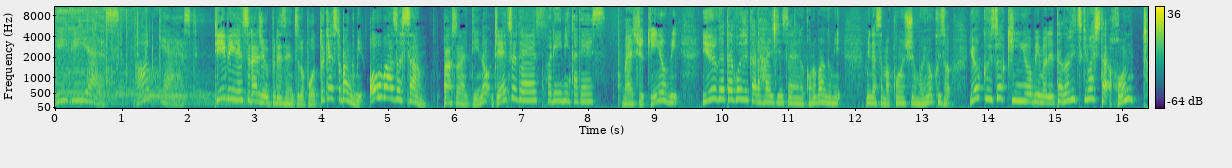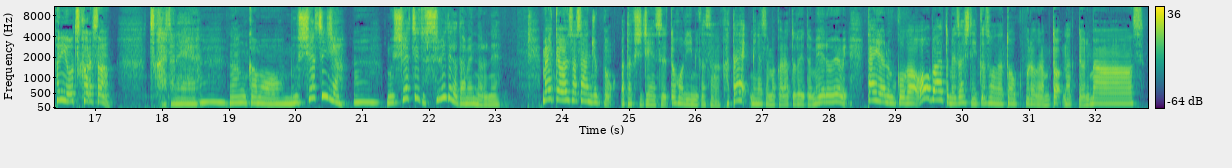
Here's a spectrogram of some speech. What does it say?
TBS Podcast TBS ラジオプレゼンツのポッドキャスト番組オーバーザさんパーソナリティのジェーンスーです。堀井美香です。毎週金曜日、夕方5時から配信されるこの番組。皆様今週もよくぞ、よくぞ金曜日までたどり着きました。本当にお疲れさん。疲れたね。なんかもう、蒸し暑いじゃん。蒸し暑いと全てがダメになるね。毎回およそ30分、私、ジェーンスーと堀井美香さんが語らい、皆様から届いたメールを読み、太陽の向こう側をオーバーと目指していく、そんなトークプログラムとなっております。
